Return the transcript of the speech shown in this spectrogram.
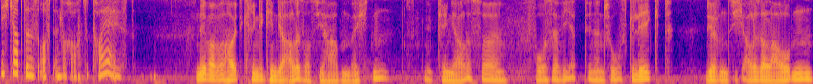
Ich glaube, dass es oft einfach auch zu teuer ist. Nee, aber heute kriegen die Kinder ja alles, was sie haben möchten. Sie kriegen ja alles äh, vorserviert, in den Schoß gelegt, dürfen sich alles erlauben,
